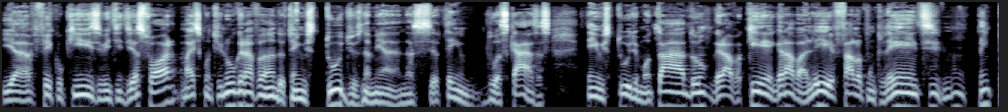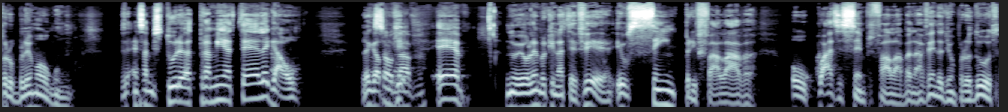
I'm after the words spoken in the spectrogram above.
e ah, fico 15, 20 dias fora, mas continuo gravando. Eu tenho estúdios na minha. nas- eu tenho duas casas, tenho estúdio montado, gravo aqui, gravo ali, falo com cliente, não tem problema algum. Essa mistura, pra mim, até é legal. Legal, Saudável. é. no- Eu lembro que na TV eu sempre falava, ou quase sempre falava, na venda de um produto,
